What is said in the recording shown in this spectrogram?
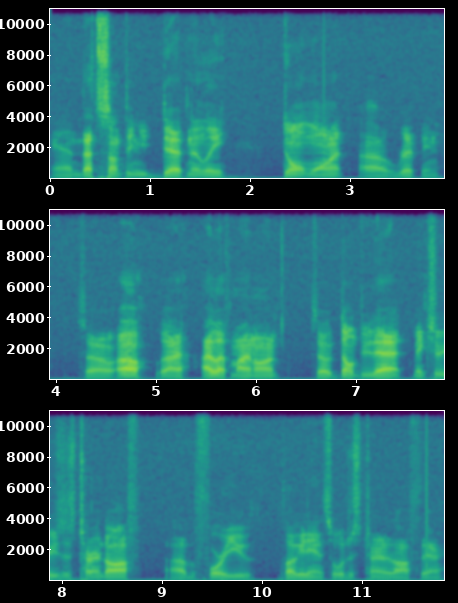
And that's something you definitely don't want uh, ripping. So, oh, I, left mine on. So don't do that. Make sure you just turned off uh, before you plug it in. So we'll just turn it off there.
